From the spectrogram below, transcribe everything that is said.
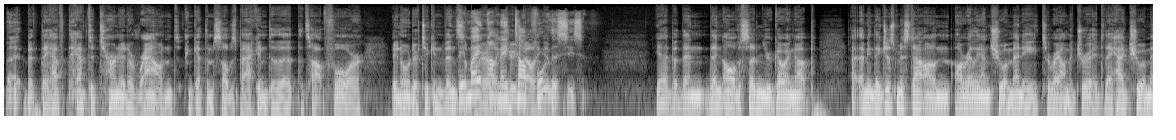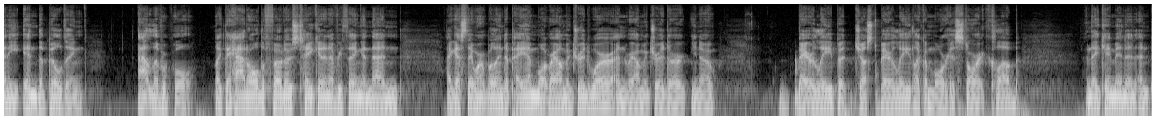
But but they have they have to turn it around and get themselves back into the, the top four in order to convince they might not like make Jude top Bellingham. four this season. Yeah, but then then all of a sudden you're going up. I mean, they just missed out on Aurelien Tchouameni to Real Madrid. They had Chouameni in the building at Liverpool. Like they had all the photos taken and everything, and then I guess they weren't willing to pay him what Real Madrid were, and Real Madrid are you know barely, but just barely, like a more historic club, and they came in and and,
